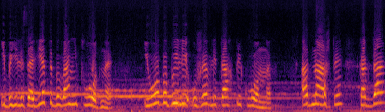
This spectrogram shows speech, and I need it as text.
ибо Елизавета была неплодна, и оба были уже в летах преклонных. Однажды, когда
